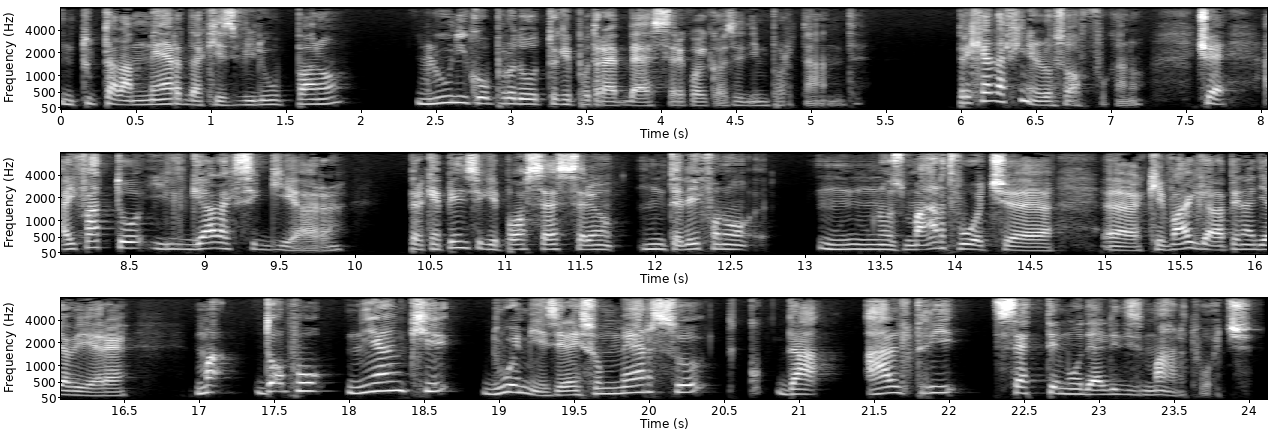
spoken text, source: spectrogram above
in tutta la merda che sviluppano l'unico prodotto che potrebbe essere qualcosa di importante. Perché alla fine lo soffocano. Cioè, hai fatto il Galaxy Gear perché pensi che possa essere un telefono, uno smartwatch eh, eh, che valga la pena di avere, ma dopo neanche due mesi l'hai sommerso da altri sette modelli di smartwatch.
